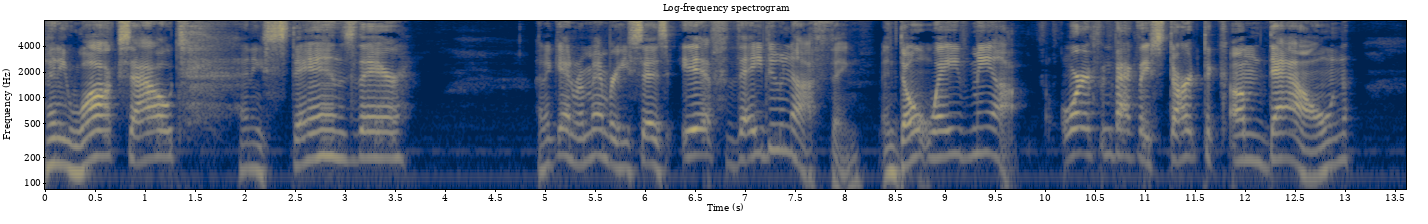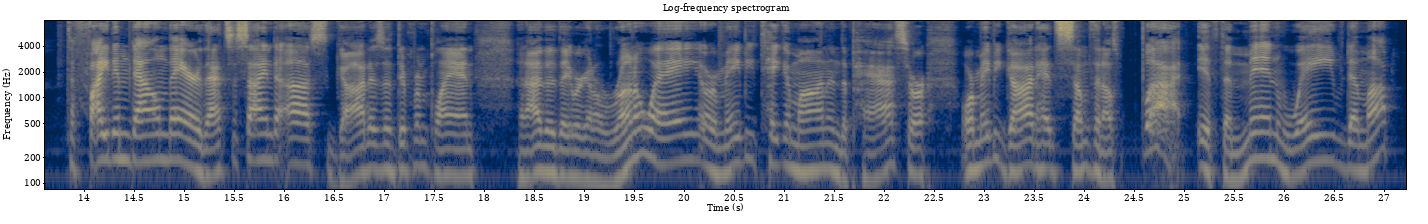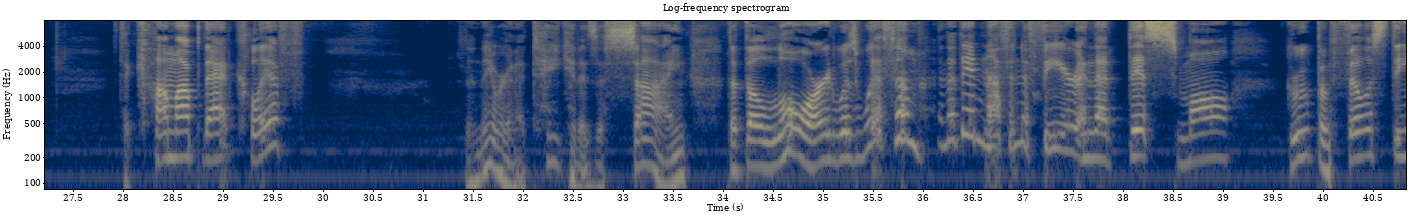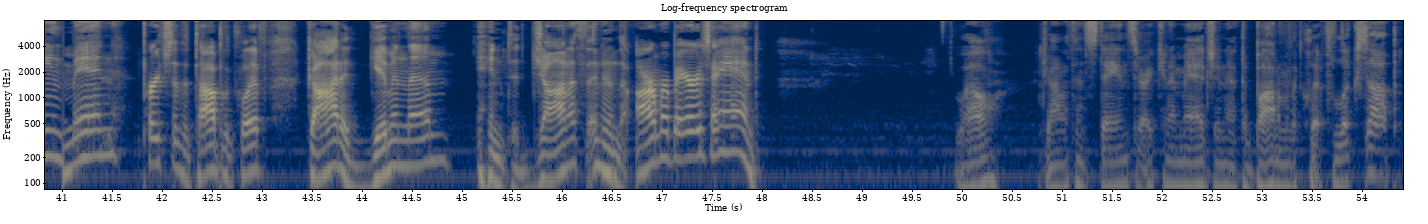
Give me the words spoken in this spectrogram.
And he walks out and he stands there. And again, remember, he says, if they do nothing and don't wave me up, or if in fact they start to come down, to fight him down there. That's a sign to us. God has a different plan. And either they were going to run away or maybe take him on in the pass or, or maybe God had something else. But if the men waved him up to come up that cliff, then they were going to take it as a sign that the Lord was with them and that they had nothing to fear and that this small group of Philistine men perched at the top of the cliff, God had given them into Jonathan and the armor bearer's hand. Well, Jonathan stands there, I can imagine, at the bottom of the cliff, looks up.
